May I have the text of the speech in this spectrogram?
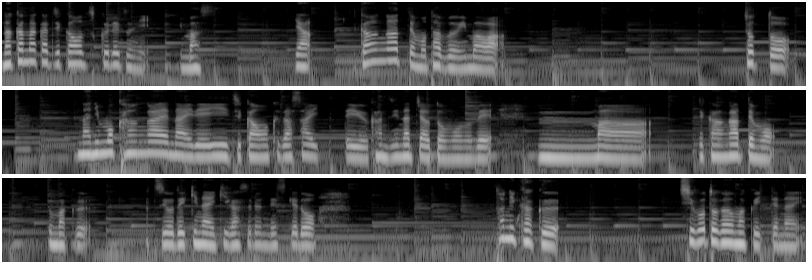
なかなか時間を作れずにいます。いや、時間があっても多分今は、ちょっと何も考えないでいい時間をくださいっていう感じになっちゃうと思うので、うーん、まあ、時間があってもうまく活用できない気がするんですけど、とにかく仕事がうまくいってない。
